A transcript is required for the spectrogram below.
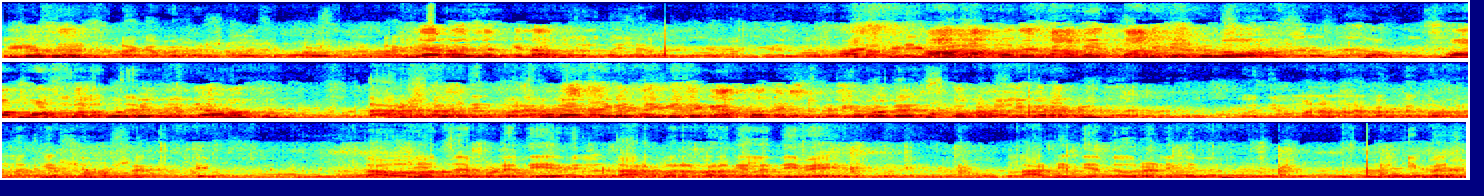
ঠিক আছে? ক্লিয়ার হয়েছেন কিনা? আর আপনাদের নামের তালিকাগুলো সব- হোয়াটসঅ্যাপ গ্রুপে দিয়ে দেওয়া হচ্ছে তার সাত দিন পরে ওখান থেকে দেখে দেখে আপনাদের শীতের সংখ্যাগুলো লিখে রাখবেন। ওই দিন মনে মনে ভাববে ঘটনা কি? সমস্যা কি? তাও লজ্জায় পড়ে দিয়ে দিল। তারপরের বার গেলে দিবে? লাঠি দিয়ে দৌড়ানি দিবে? কি পাইছো?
